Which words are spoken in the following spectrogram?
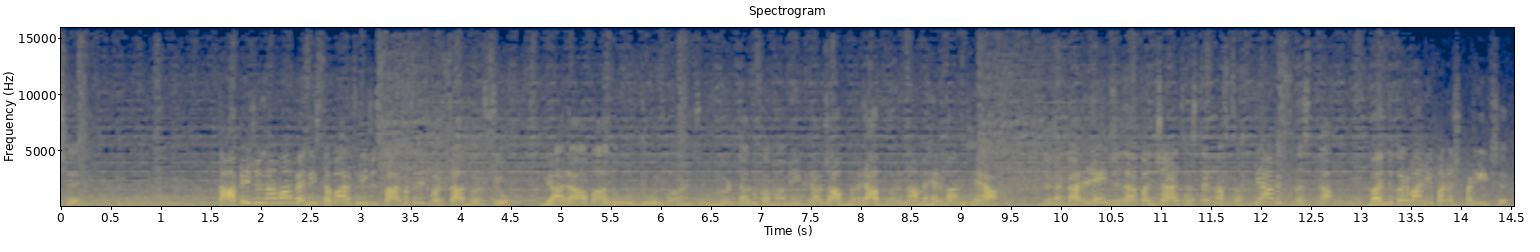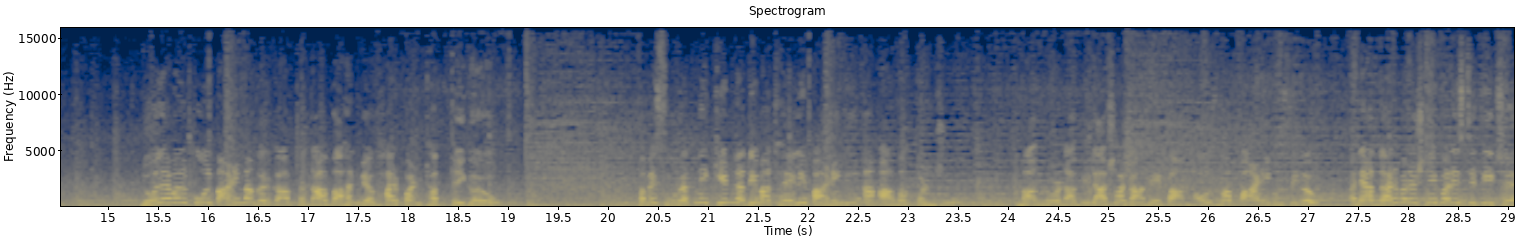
છે. તાપી જિલ્લામાં વહેલી સવારથી જ સાર્વત્રિક વરસાદ વરસ્યો. વ્યારા વાલોડ ડોલવણ સોનગઢ તાલુકામાં મેઘરાજા બરાબરના મહેરબાન થયા. જેના કારણે જિલ્લા પંચાયત હસ્તકના સત્યાવીસ રસ્તા બંધ કરવાની ફરજ પડી છે. લો લેવલ પુલ પાણીમાં ગરકાવ થતા વાહન વ્યવહાર પણ ઠપ થઈ ગયો. હવે સુરતની કિમ નદીમાં થયેલી પાણીની આ આવક પણ જુઓ. માંગરોળના વિલાછા ગામે ફાર્મ હાઉસમાં પાણી ઘૂસી ગયું. અને આ દર વર્ષની પરિસ્થિતિ છે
